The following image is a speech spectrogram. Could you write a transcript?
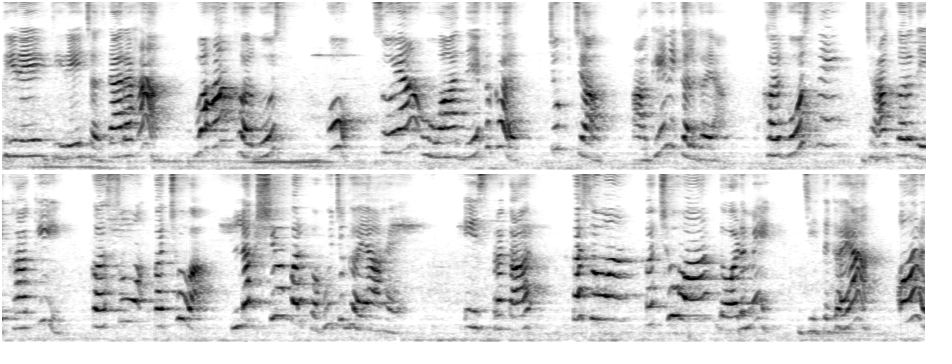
धीरे धीरे चलता रहा। वहाँ खरगोश को सोया हुआ देखकर चुपचाप आगे निकल गया। खरगोश ने झाँक कर देखा कि कछुआ लक्ष्य पर पहुंच गया है इस प्रकार कसुआ कछुआ दौड़ में जीत गया और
